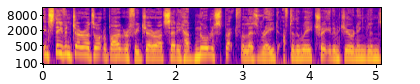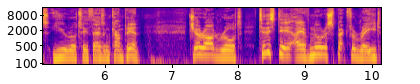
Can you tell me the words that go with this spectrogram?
In Steven Gerrard's autobiography, Gerrard said he had no respect for Les Reed after the way he treated him during England's Euro 2000 campaign. Gerrard wrote, To this day, I have no respect for Reed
